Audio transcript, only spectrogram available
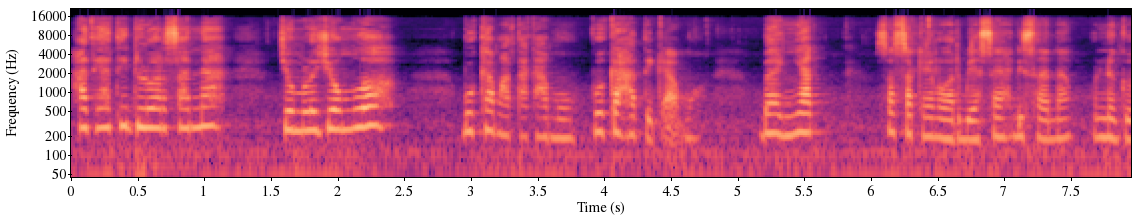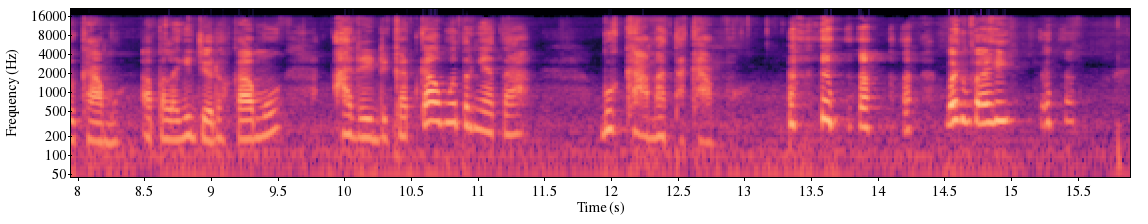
Hati-hati di luar sana, jomblo-jomblo. Buka mata kamu, buka hati kamu. Banyak sosok yang luar biasa di sana menunggu kamu. Apalagi jodoh kamu ada di dekat kamu ternyata. Buka mata kamu. Bye-bye.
